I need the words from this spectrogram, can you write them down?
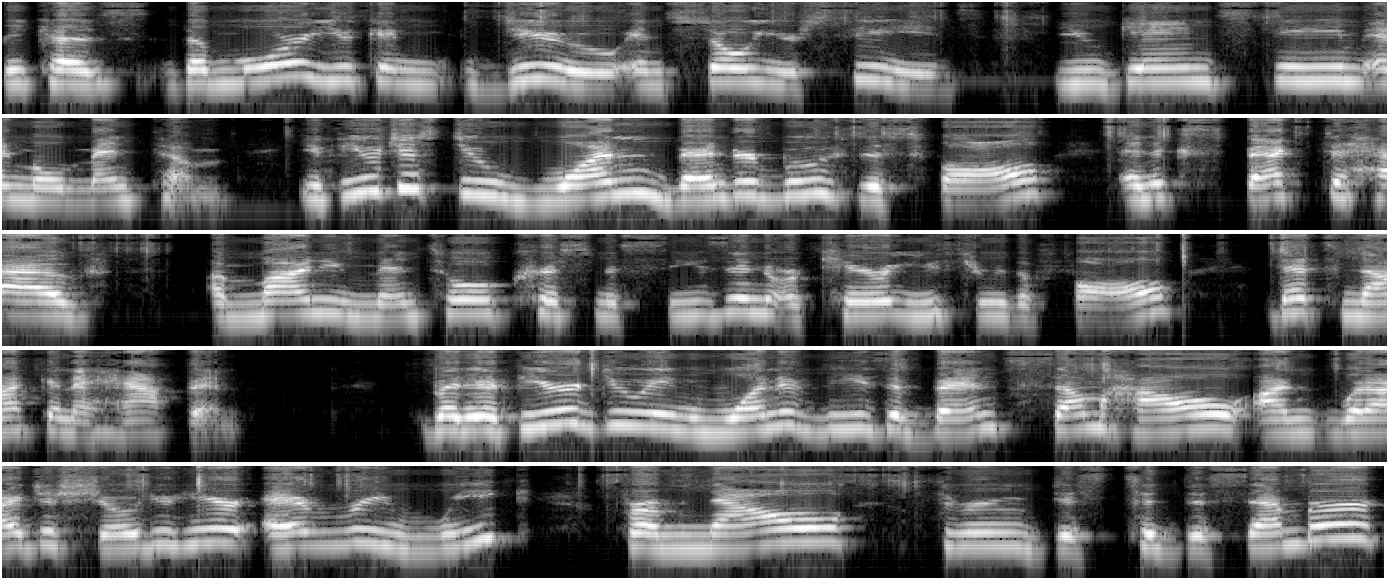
because the more you can do and sow your seeds, you gain steam and momentum. If you just do one vendor booth this fall and expect to have a monumental Christmas season or carry you through the fall, that's not going to happen. But if you're doing one of these events somehow on what I just showed you here every week from now through to December,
